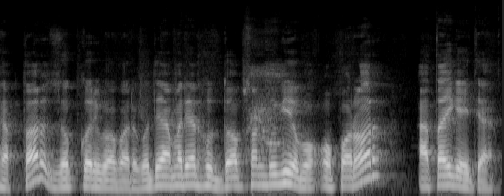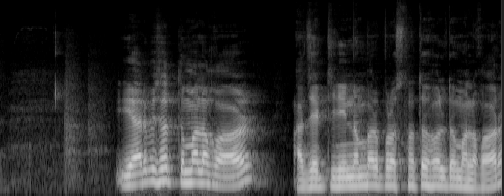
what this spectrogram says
ভেক্টৰ যোগ কৰিব পাৰোঁ। গতিকে আমাৰ ইয়াত শুদ্ধ অপশ্যনটো কি হ'ব? ওপৰৰ আটাইকেইটা। ইয়াৰ পিছত তোমালোকৰ আজিৰ তিনি নম্বৰ প্ৰশ্নটো হ'ল তোমালোকৰ।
